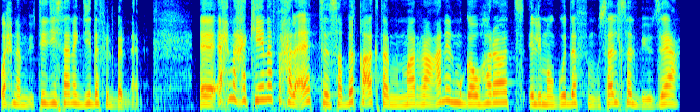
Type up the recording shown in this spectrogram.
وإحنا بنبتدي سنة جديدة في البرنامج. إحنا حكينا في حلقات سابقة أكتر من مرة عن المجوهرات اللي موجودة في مسلسل بيذاع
